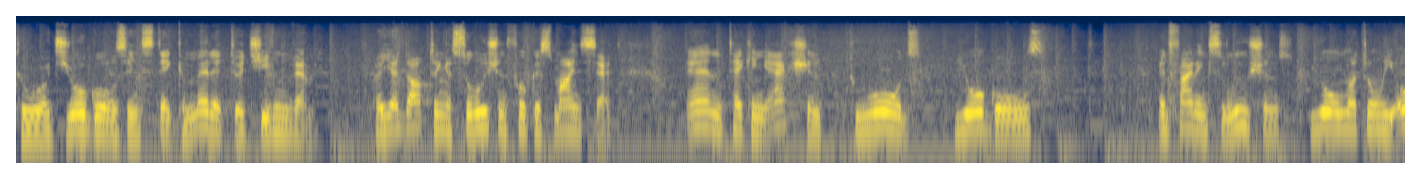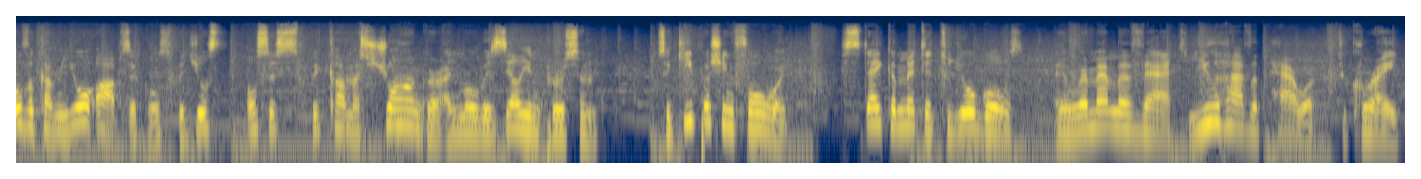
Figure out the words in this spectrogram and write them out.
towards your goals and stay committed to achieving them by adopting a solution focused mindset and taking action towards your goals and finding solutions, you'll not only overcome your obstacles, but you'll also become a stronger and more resilient person. So keep pushing forward, stay committed to your goals, and remember that you have the power to create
